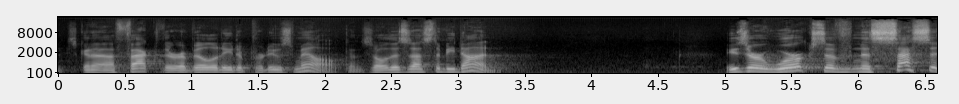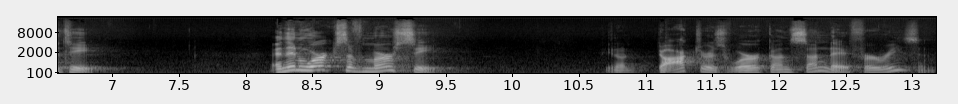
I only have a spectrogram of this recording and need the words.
It's going to affect their ability to produce milk. And so this has to be done. These are works of necessity. And then works of mercy. You know, doctors work on Sunday for a reason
